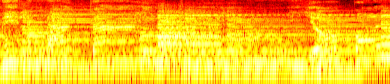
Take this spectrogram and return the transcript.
meille näyttäytyy jopa jo.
